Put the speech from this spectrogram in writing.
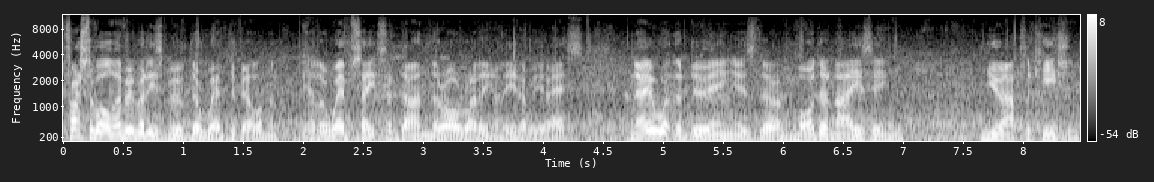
First of all, everybody's moved their web development, so their websites are done, they're all running on AWS. Now what they're doing is they're modernizing new applications,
